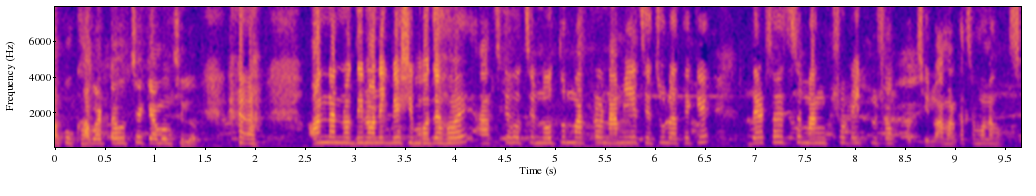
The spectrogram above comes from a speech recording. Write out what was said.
আপু খাবারটা হচ্ছে কেমন ছিল? অন্যান্য দিন অনেক বেশি মজা হয়। আজকে হচ্ছে নতুন মাত্র নামিয়েছে চুলা থেকে। দ্যাটস হচ্ছে মাংসটা একটু শক্ত ছিল আমার কাছে মনে হচ্ছে।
